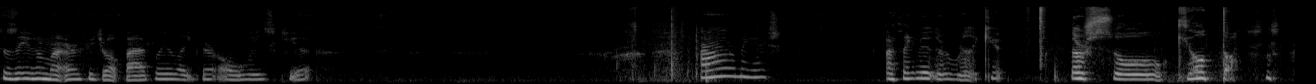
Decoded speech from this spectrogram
Doesn't even matter if you it badly, like they're always cute. Oh my gosh. I think that they're really cute. They're so cute.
